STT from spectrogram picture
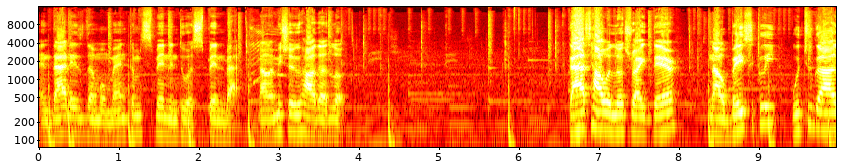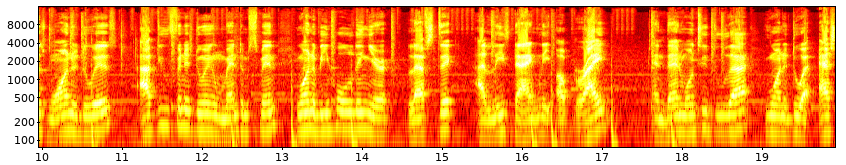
and that is the momentum spin into a spin back. Now let me show you how that looks. That's how it looks right there. Now basically, what you guys want to do is, after you finish doing momentum spin, you want to be holding your left stick at least diagonally upright and then once you do that you want to do an S.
